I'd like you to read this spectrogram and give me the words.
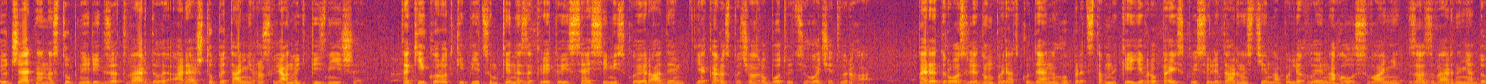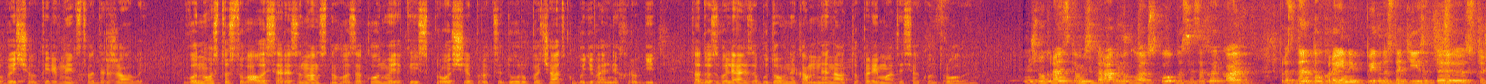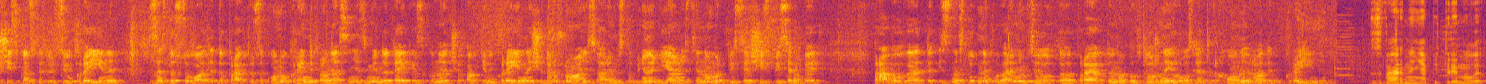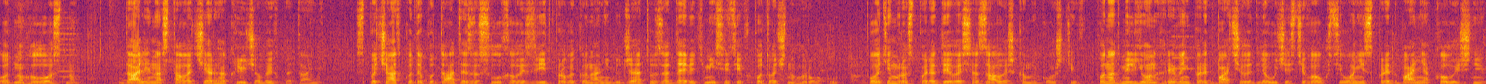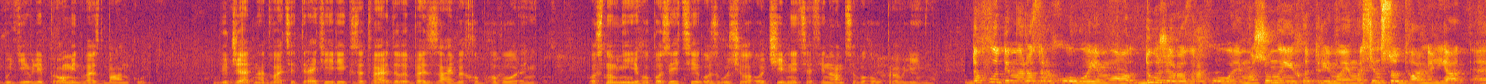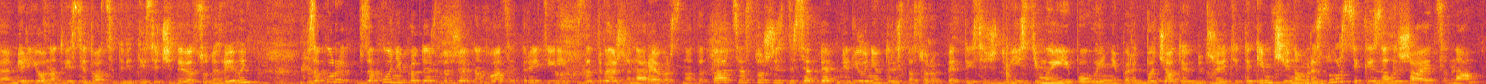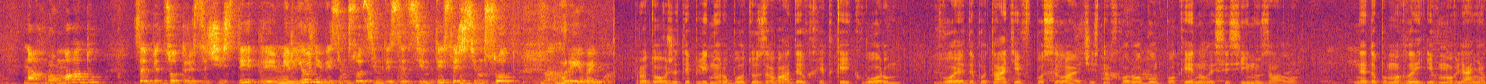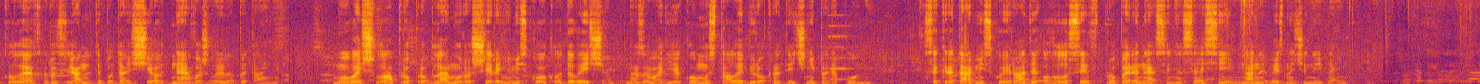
Бюджет на наступний рік затвердили, а решту питань розглянуть пізніше. Такі короткі підсумки незакритої сесії міської ради, яка розпочала роботу цього четверга. Перед розглядом порядку денного представники Європейської солідарності наполягли на голосуванні за звернення до вищого керівництва держави. Воно стосувалося резонансного закону, який спрощує процедуру початку будівельних робіт та дозволяє забудовникам не надто перейматися контролем. Міжноукраїнська міська рада Миколаївської області закликає президента України відповідно статті е, 106 Конституції України застосувати до проекту закону України про внесення змін до деяких законодавчих актів України щодо реформування сфери містобудівної діяльності номер 5655 право вето із наступним поверненням цього е, проекту на повторний розгляд Верховної Ради України. Звернення підтримали одноголосно. Далі настала черга ключових питань. Спочатку депутати заслухали звіт про виконання бюджету за 9 місяців поточного року. Потім розпорядилися залишками коштів. Понад мільйон гривень передбачили для участі в аукціоні з придбання колишньої будівлі Промінвестбанку. Бюджет на 23 рік затвердили без зайвих обговорень. Основні його позиції озвучила очільниця фінансового управління. Доходи ми розраховуємо, дуже розраховуємо, що ми їх отримуємо 702 мілья- е, мільйона 222 тисячі 900 гривень. В законі про держбюджет на 23 рік затверджена реверсна дотація 165 мільйонів 345 тисяч 200. Ми її повинні передбачати в бюджеті. Таким чином, ресурс, який залишається нам на громаду, це 536 мільйонів 877 тисяч 700 гривень. Продовжити плідну роботу завадив хиткий кворум. Двоє депутатів, посилаючись на хворобу, покинули сесійну залу. Не допомогли і вмовляння колег розглянути бодай ще одне важливе питання. Мова йшла про проблему розширення міського кладовища, на заваді якому стали бюрократичні перепони. Секретар міської ради оголосив про перенесення сесії на невизначений день.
